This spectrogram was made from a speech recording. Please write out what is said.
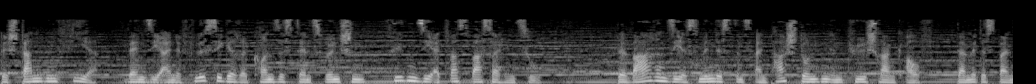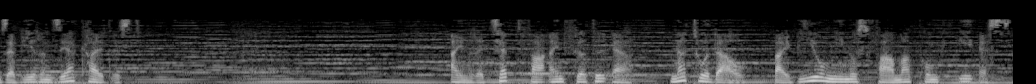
Bestanden 4. Wenn Sie eine flüssigere Konsistenz wünschen, fügen Sie etwas Wasser hinzu. Bewahren Sie es mindestens ein paar Stunden im Kühlschrank auf, damit es beim Servieren sehr kalt ist. Ein Rezept Fahr ein Viertel R. Naturdao bei bio-pharma.es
